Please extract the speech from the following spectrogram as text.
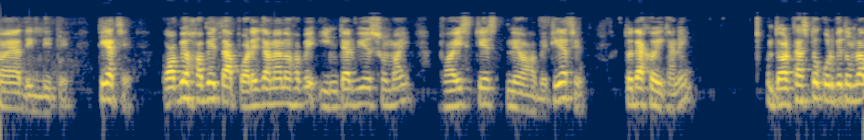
নয়া দিল্লিতে ঠিক আছে? কবে হবে তা পরে জানানো হবে ইন্টারভিউ সময় ভয়েস টেস্ট নেওয়া হবে, ঠিক আছে? তো দেখো এখানে দরখাস্ত করবে তোমরা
